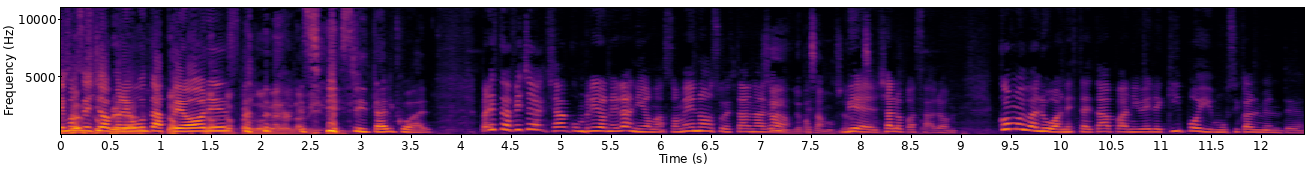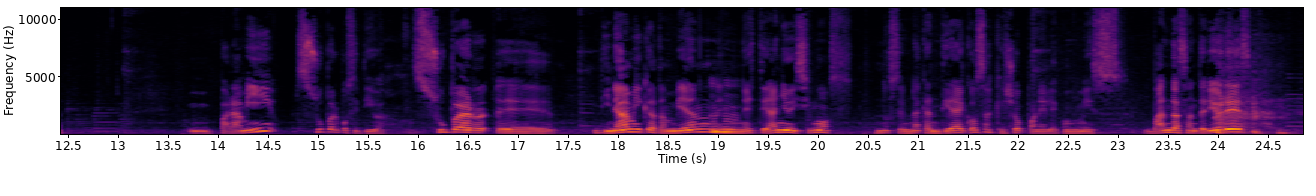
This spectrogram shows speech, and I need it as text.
hemos hecho superado. preguntas No, peores. no, nos perdonaron la vida. sí, sí, tal cual. Para esta fecha ya cumplieron el año más o menos o están acá. Sí, lo pasamos, ya lo Bien, pasamos. ya lo pasaron. ¿Cómo evalúan esta etapa a nivel equipo y musicalmente? Mm, Para mí, súper positiva. Súper eh, dinámica también. En este año hicimos, no sé, una cantidad de cosas que yo ponele con mis bandas anteriores.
